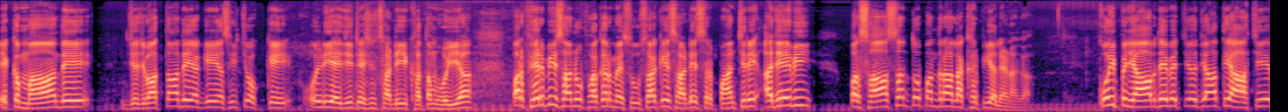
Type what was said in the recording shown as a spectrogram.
ਇੱਕ ਮਾਂ ਦੇ ਜਜ਼ਬਾਤਾਂ ਦੇ ਅੱਗੇ ਅਸੀਂ ਝੁੱਕ ਕੇ ਉਹ ਜਿਹੜੀ ਐਜੀਟੇਸ਼ਨ ਸਾਡੀ ਖਤਮ ਹੋਈ ਆ। ਪਰ ਫਿਰ ਵੀ ਸਾਨੂੰ ਫਖਰ ਮਹਿਸੂਸ ਆ ਕਿ ਸਾਡੇ ਸਰਪੰਚ ਨੇ ਅਜੇ ਵੀ ਪ੍ਰਸ਼ਾਸਨ ਤੋਂ 15 ਲੱਖ ਰੁਪਇਆ ਲੈਣਾਗਾ। ਕੋਈ ਪੰਜਾਬ ਦੇ ਵਿੱਚ ਜਾਂ ਇਤਿਹਾਸ 'ਚ ਇਹ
